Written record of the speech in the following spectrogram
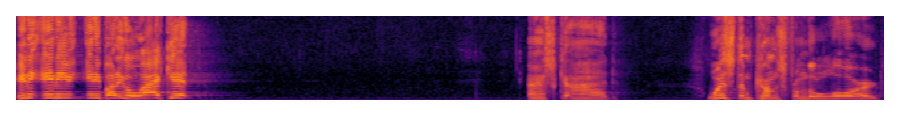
Any, any, anybody lack it? Ask God. Wisdom comes from the Lord,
